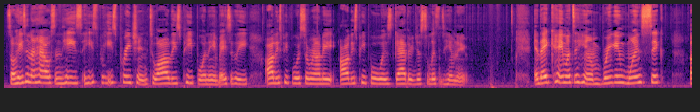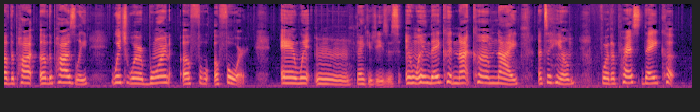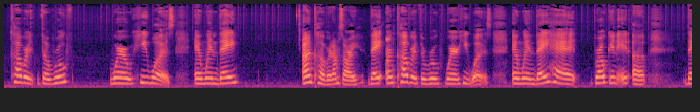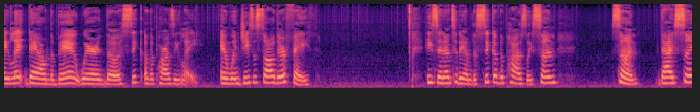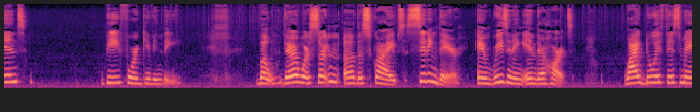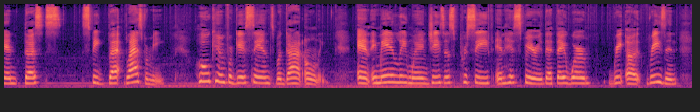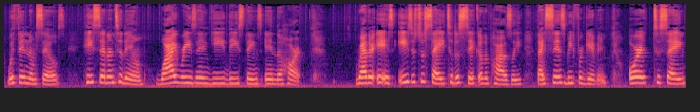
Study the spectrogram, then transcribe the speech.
so he's in the house and he's he's he's preaching to all these people and then basically all these people were surrounded, all these people was gathered just to listen to him there. And they came unto him bringing one sick of the pot of the palsy, which were born of four, four. And when mm, thank you Jesus. And when they could not come nigh unto him for the press they co- covered the roof where he was. And when they uncovered, I'm sorry, they uncovered the roof where he was. And when they had broken it up, they let down the bed where the sick of the palsy lay. And when Jesus saw their faith, he said unto them, The sick of the palsy, son, son, thy sins be forgiven thee. But there were certain of the scribes sitting there and reasoning in their hearts, Why doeth this man thus speak blasphemy? Who can forgive sins but God only? And immediately, when Jesus perceived in his spirit that they were re- uh, reasoned within themselves, he said unto them, Why reason ye these things in the heart? Rather, it is easier to say to the sick of the palsy, Thy sins be forgiven, or to say,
